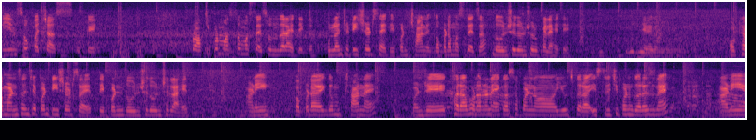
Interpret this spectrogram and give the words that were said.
तीन सौ पचास ओके फ्रॉकी पण मस्त मस्त आहेत सुंदर आहेत एकदम. मुलांचे टी शर्ट्स आहेत ते पण छान आहेत. कपडा मस्त याचा. दोनशे दोनशे रुपयाला आहे ते. बघा. मोठ्या माणसांचे पण टी शर्ट्स आहेत ते पण दोनशे दोनशेला आहेत. आणि कपडा एकदम छान आहे. म्हणजे खराब होणारा नाही कसं पण यूज करा. इस्त्रीची पण गरज नाही. आणि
